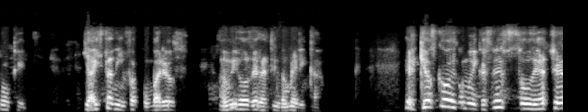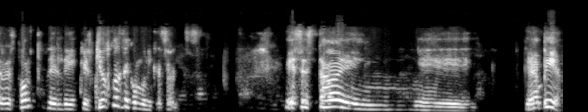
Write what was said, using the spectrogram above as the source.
como que, y ahí está Ninfa con varios amigos de Latinoamérica. El kiosco de comunicaciones o de HR Sport, el, de, el kiosco es de comunicaciones. Ese está en eh, Gran Vía.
